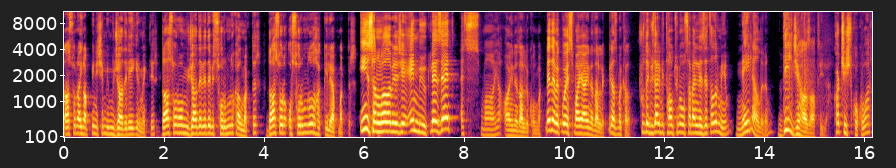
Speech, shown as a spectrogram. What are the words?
Daha sonra Rabbin için bir mücadeleye girmektir. Daha sonra o mücadelede bir sorumluluk almaktır. Daha sonra o sorumluluğu hakkıyla yapmaktır. İnsanın alabileceği en büyük lezzet esmaya aynadarlık olmak. Ne demek bu esmaya aynadarlık? Biraz bakalım. Şurada güzel bir tantuni olsa ben lezzet alır mıyım? Neyle alırım? Dil cihazatıyla. Kaç çeşit koku var?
